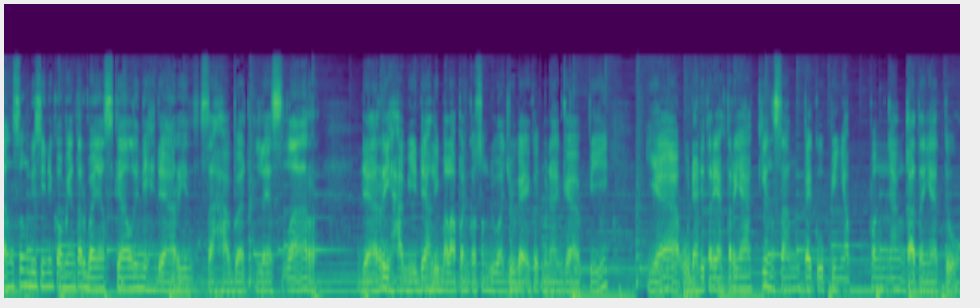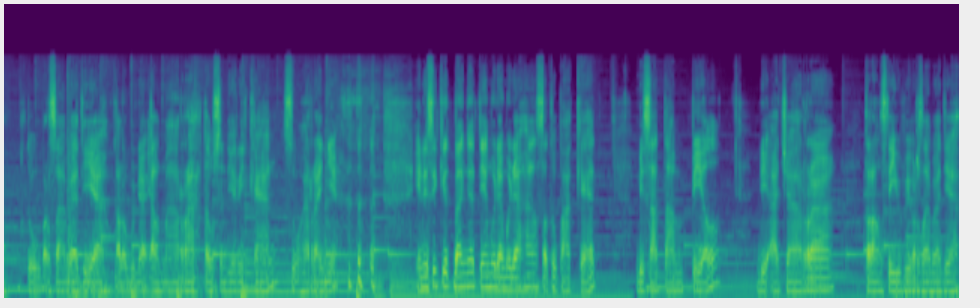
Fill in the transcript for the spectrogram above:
Langsung di sini komentar banyak sekali nih dari sahabat Leslar. Dari Hamidah 5802 juga ikut menanggapi Ya, udah diteriak-teriakin sampai kupingnya pengang katanya tuh. Tuh, persahabat ya, kalau Bunda El marah tahu sendiri kan suaranya. Ini sih cute banget ya, mudah-mudahan satu paket bisa tampil di acara Trans TV persahabat ya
